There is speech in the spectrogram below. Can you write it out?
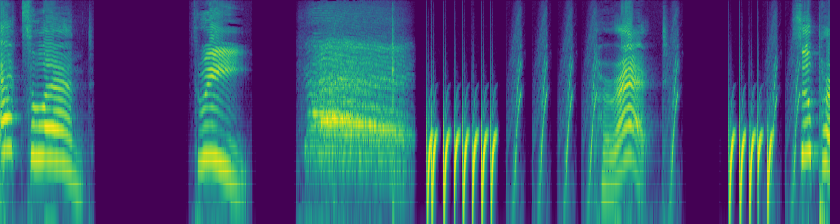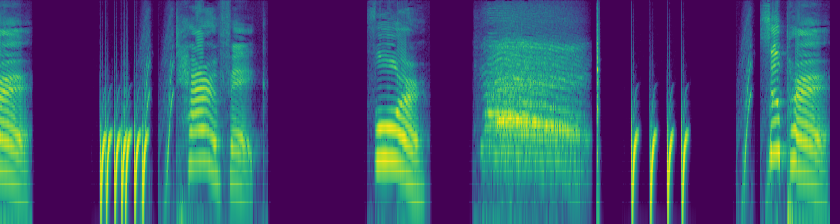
Excellent! Three! Yay! Correct! Super! Terrific! Four! Yay! Super!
